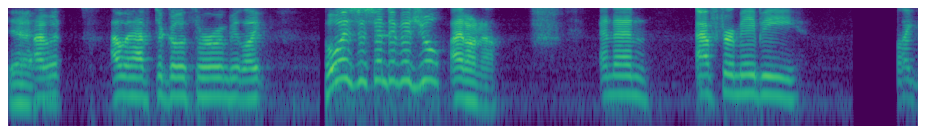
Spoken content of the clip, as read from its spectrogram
yeah. I would. I would have to go through and be like, "Who is this individual?" I don't know. And then after maybe like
